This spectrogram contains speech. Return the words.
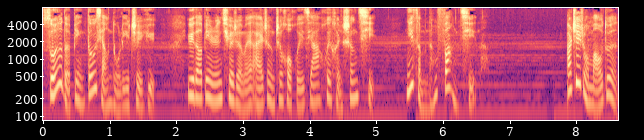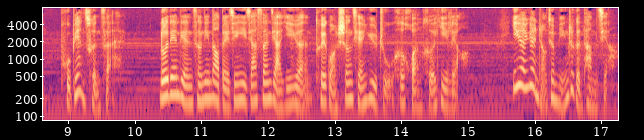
所有的病都想努力治愈，遇到病人确诊为癌症之后回家会很生气，你怎么能放弃呢？而这种矛盾普遍存在。罗点点曾经到北京一家三甲医院推广生前预嘱和缓和医疗，医院院长就明着跟他们讲：“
